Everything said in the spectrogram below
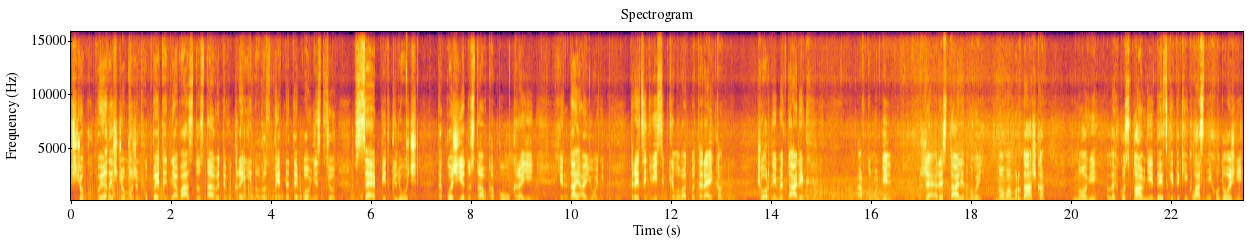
Що купили, що можемо купити для вас, доставити в Україну, розмитнити повністю все під ключ. Також є доставка по Україні. Hyundai Ioniq 38 кВт батарейка, чорний металік. Автомобіль вже рестайлінговий, нова мордашка, нові легкосплавні диски, такі класні художні.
